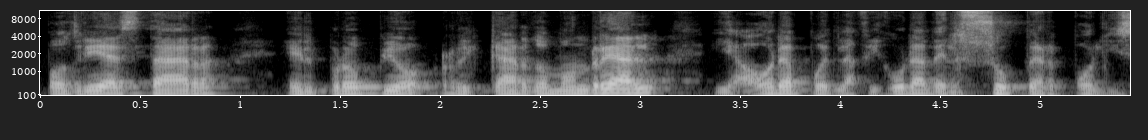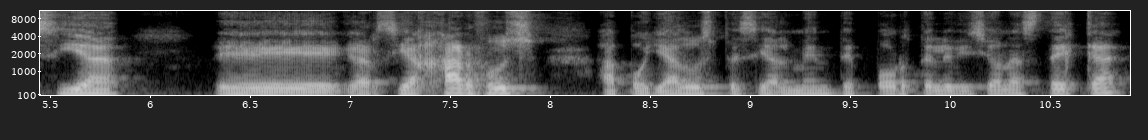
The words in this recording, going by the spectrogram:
podría estar el propio Ricardo Monreal, y ahora pues la figura del superpolicía eh, García Harfus, apoyado especialmente por Televisión Azteca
